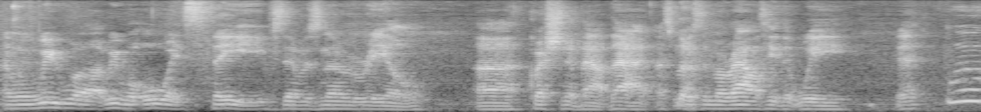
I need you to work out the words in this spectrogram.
I mean, we were we were always thieves. There was no real uh, question about that. I suppose the morality that we, yeah, We were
